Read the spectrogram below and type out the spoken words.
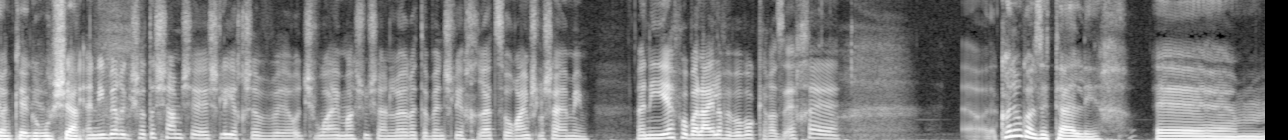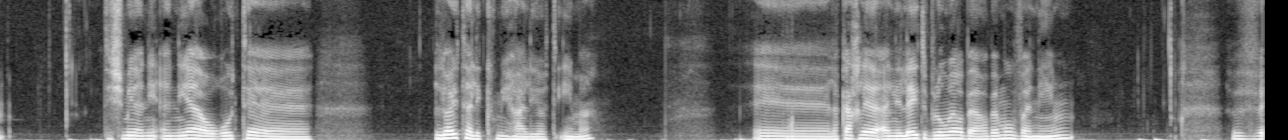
גם כגרושה. אני, אני ברגשות אשם שיש לי עכשיו עוד שבועיים משהו שאני לא אראה את הבן שלי אחרי הצהריים שלושה ימים. ואני אהיה פה בלילה ובבוקר, אז איך... קודם כל זה תהליך. אמ, תשמעי, אני, אני ההורות, אה, לא הייתה לי כמיהה להיות אימא. אה, לקח לי, אני late bloomer בהרבה מובנים. ו...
